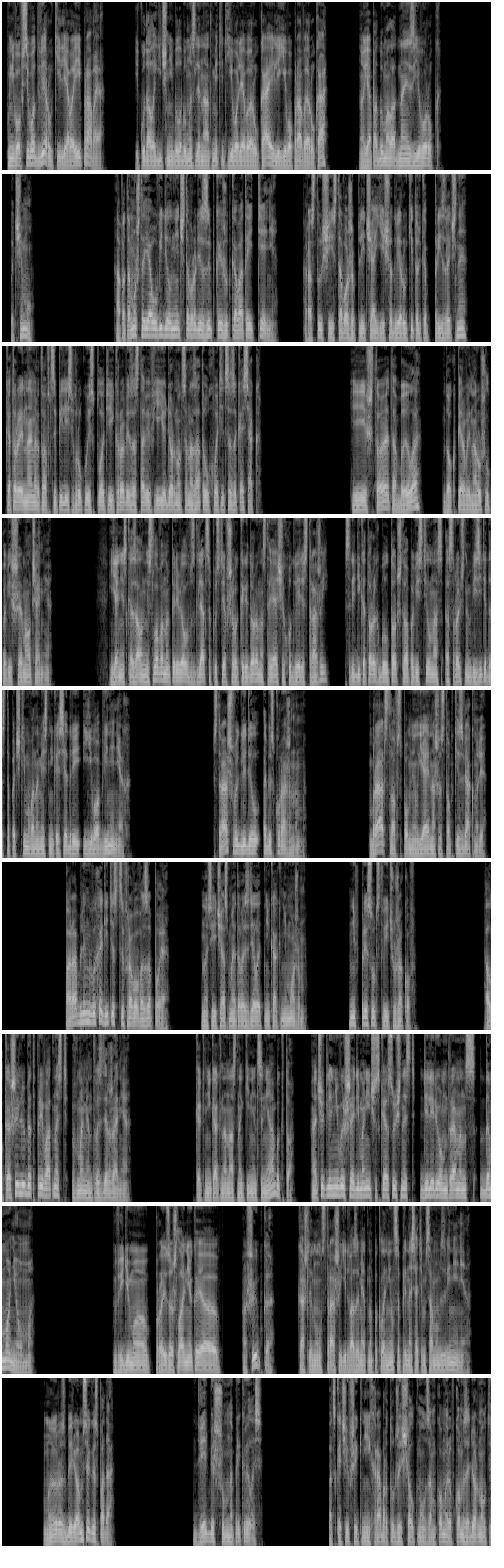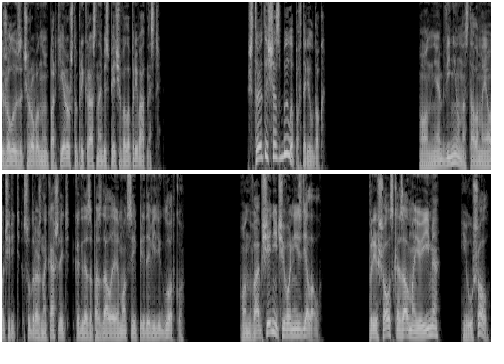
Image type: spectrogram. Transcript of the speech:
У него всего две руки, левая и правая. И куда логичнее было бы мысленно отметить его левая рука или его правая рука, но я подумал, одна из его рук. Почему? а потому что я увидел нечто вроде зыбкой жутковатой тени, растущей из того же плеча еще две руки, только призрачные, которые намертво вцепились в руку из плоти и крови, заставив ее дернуться назад и ухватиться за косяк. «И что это было?» Док первый нарушил повисшее молчание. Я не сказал ни слова, но перевел взгляд с опустевшего коридора, настоящих у двери стражей, среди которых был тот, что оповестил нас о срочном визите достопочтимого наместника Седри и его обвинениях. Страж выглядел обескураженным. «Братство», — вспомнил я, и наши стопки звякнули. «Пора, блин, выходить из цифрового запоя. Но сейчас мы этого сделать никак не можем. Не в присутствии чужаков. Алкаши любят приватность в момент воздержания. Как-никак на нас накинется не абы кто, а чуть ли не высшая демоническая сущность Delirium Tremens Demonium. Видимо, произошла некая «Ошибка», — кашлянул страж и едва заметно поклонился, принося тем самым извинения. «Мы разберемся, господа». Дверь бесшумно прикрылась. Подскочивший к ней храбр тут же щелкнул замком и рывком задернул тяжелую зачарованную портьеру, что прекрасно обеспечивало приватность. «Что это сейчас было?» — повторил док. Он не обвинил, настала моя очередь судорожно кашлять, когда запоздалые эмоции придавили глотку. Он вообще ничего не сделал. Пришел, сказал мое имя и ушел.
